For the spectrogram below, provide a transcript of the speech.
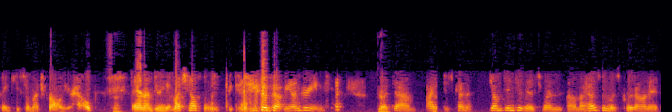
Thank you so much for all your help. Sure. And I'm doing it much healthily because you've got me on greens. Good. but um, I just kind of jumped into this when uh, my husband was put on it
